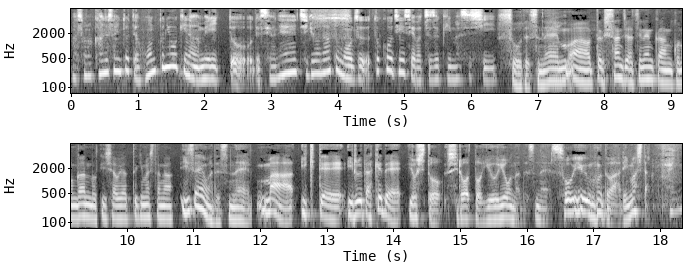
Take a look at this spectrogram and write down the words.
まあ、その患者さんにとっては本当に大きなメリットですよね。治療の後もずっとこう人生は続きますし。そうですね、まあ、私38年間このがんの医者をやってきましたが以前はですねまあ生きているだけでよしとしろというようなですねそういうムードはありました、はい、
